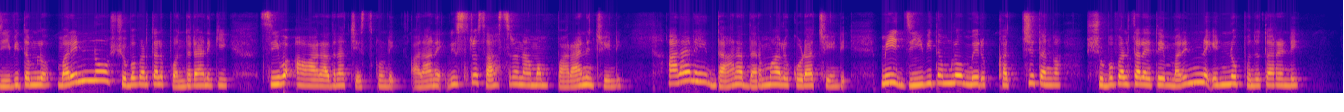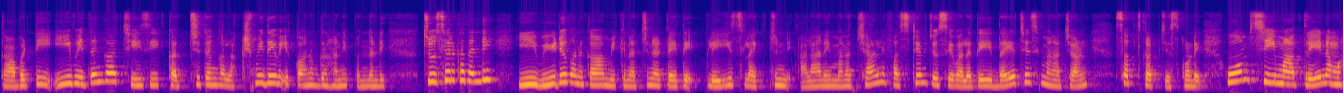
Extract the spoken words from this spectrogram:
జీవితంలో మరెన్నో శుభవార్తలు పొందడానికి శివ ఆరాధన చేసుకోండి. అలానే విష్ణు సహస్రనామం పారాయణం చేయండి. అలానే దాన ధర్మాలు కూడా చేయండి. మీ జీవితంలో మీరు ఖచ్చితంగా శుభ ఫలితాలు అయితే మరెన్నో ఎన్నో పొందుతారండి. కాబట్టి ఈ విధంగా చేసి ఖచ్చితంగా లక్ష్మీదేవి యొక్క అనుగ్రహాన్ని పొందండి. చూశారు కదండి? ఈ వీడియో కనుక మీకు నచ్చినట్లయితే ప్లీజ్ లైక్ చేయండి. అలానే మన ఛానల్ని ఫస్ట్ టైం చూసే వాళ్ళైతే దయచేసి మన ఛానల్ని సబ్స్క్రైబ్ చేసుకోండి. ఓం శ్రీ మాత్రే నమ.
